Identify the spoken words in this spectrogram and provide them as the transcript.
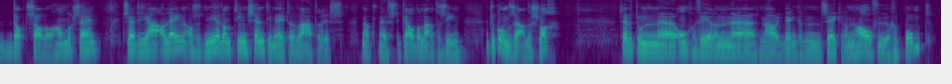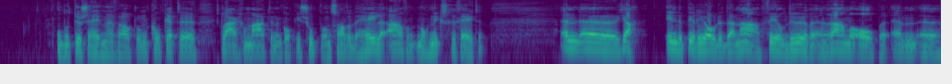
dat zou wel handig zijn. Toen zei ze ja, alleen als het meer dan 10 centimeter water is. Nou, toen heeft ze de kelder laten zien en toen konden ze aan de slag. Ze hebben toen uh, ongeveer een, nou ik denk een, zeker een half uur gepompt. Ondertussen heeft mijn vrouw toen kroketten klaargemaakt en een kopje soep, want ze hadden de hele avond nog niks gegeten. En ja, in de periode daarna veel deuren en ramen open en uh,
